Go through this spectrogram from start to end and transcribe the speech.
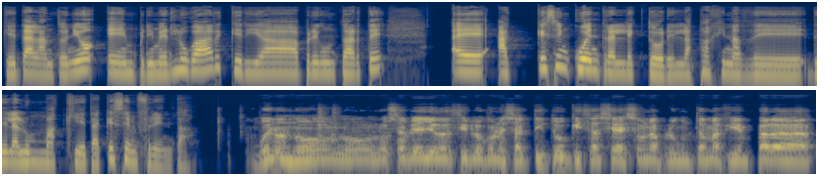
¿Qué tal, Antonio? En primer lugar, quería preguntarte eh, a qué se encuentra el lector en las páginas de, La luz más quieta, qué se enfrenta. Bueno, no, no, sabría yo decirlo con exactitud. Quizás sea esa una pregunta más bien para,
